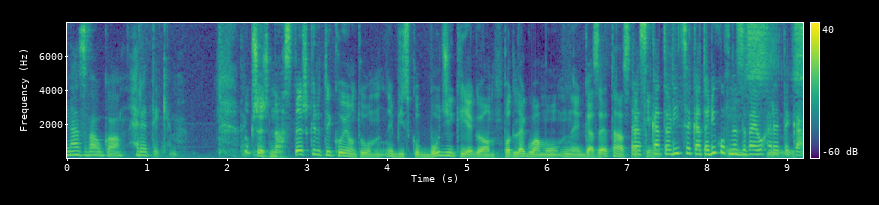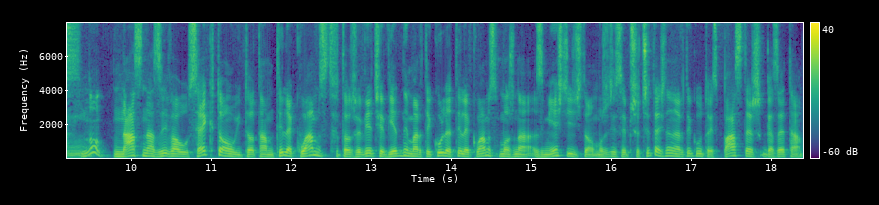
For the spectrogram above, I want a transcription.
nazwał go heretykiem. No przecież nas też krytykują tu biskup Budzik, jego podległa mu gazeta. Z Teraz takim, katolicy katolików nazywają heretykami. Z, no, nas nazywał sektą i to tam tyle kłamstw, to że wiecie, w jednym artykule tyle kłamstw można zmieścić, to możecie sobie przeczytać ten artykuł, to jest pasterz, gazeta,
